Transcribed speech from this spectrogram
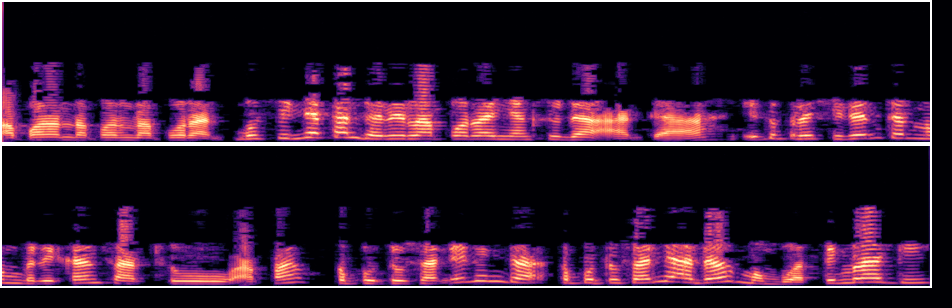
laporan, laporan, laporan. Mestinya kan dari laporan yang sudah ada, itu presiden kan memberikan satu apa keputusan ini enggak, keputusannya adalah membuat tim lagi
